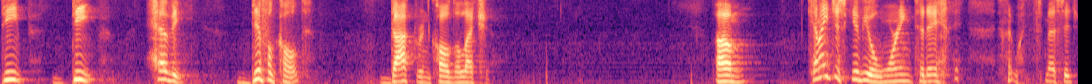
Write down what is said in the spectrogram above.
deep, deep, heavy, difficult doctrine called election. Um, can I just give you a warning today with this message?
